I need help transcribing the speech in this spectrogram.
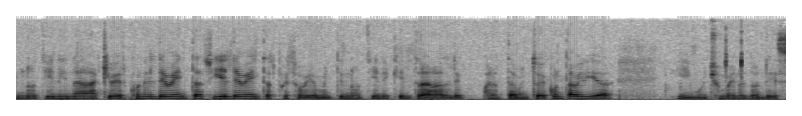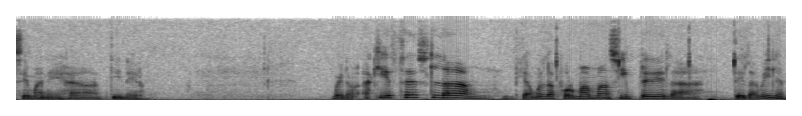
no tiene nada que ver con el de ventas y el de ventas pues obviamente no tiene que entrar al departamento de contabilidad y mucho menos donde se maneja dinero. Bueno aquí esta es la digamos la forma más simple de la de la vila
